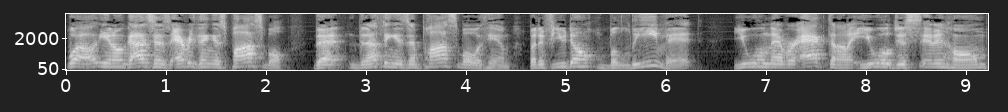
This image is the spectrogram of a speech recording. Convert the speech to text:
well, you know, God says everything is possible. That nothing is impossible with Him. But if you don't believe it, you will never act on it. You will just sit at home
